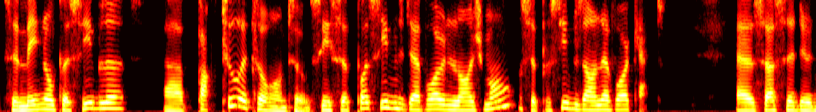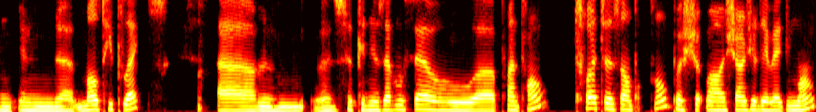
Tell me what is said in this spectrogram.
C'est maintenant possible euh, partout à Toronto. Si c'est possible d'avoir un logement, c'est possible d'en avoir quatre. Euh, ça, c'est une, une multiplex. Euh, ce que nous avons fait au euh, printemps, très, très important pour ch changer les règlements.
